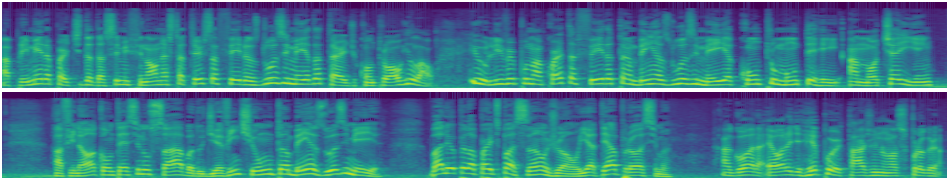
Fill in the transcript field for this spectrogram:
a primeira partida da semifinal nesta terça-feira, às duas e meia da tarde, contra o Al Hilal. E o Liverpool na quarta-feira, também às duas e meia, contra o Monterrey. Anote aí, hein? A final acontece no sábado, dia 21, também às duas e meia. Valeu pela participação, João, e até a próxima. Agora é hora de reportagem no nosso programa.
